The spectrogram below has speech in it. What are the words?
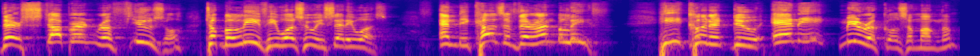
their stubborn refusal to believe he was who he said he was. And because of their unbelief, he couldn't do any miracles among them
